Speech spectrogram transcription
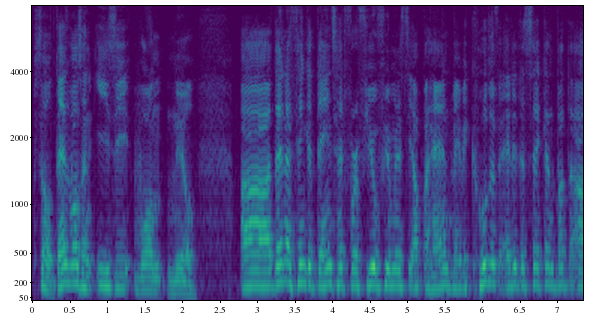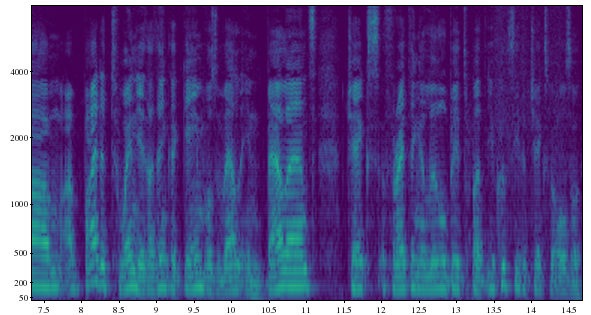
So that was an easy 1-0 uh, then I think the Danes had for a few few minutes the upper hand maybe could have added a second but um, by the 20th I think the game was well in balance Czechs threading a little bit, but you could see the Czechs were also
